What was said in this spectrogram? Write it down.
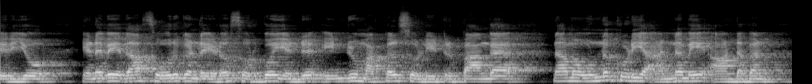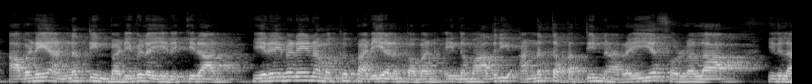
தெரியும். எனவே தான் சோறு கண்ட இடம் சொர்க்கம் என்று இன்றும் மக்கள் சொல்லிட்டு இருப்பாங்க. நாம் உண்ணக்கூடிய அன்னமே ஆண்டவன். அவனே அன்னத்தின் வடிவில் இருக்கிறான். இறைவனே நமக்கு படியளப்பவன். இந்த மாதிரி அன்னத்தை பற்றி நிறைய சொல்லலாம் இதில்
